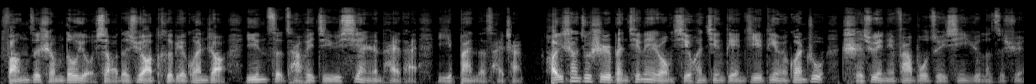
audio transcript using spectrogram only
房子什么都有，小的需要特别关照，因此才会给予现任太太一半的财产。好，以上就是本期内容。喜欢请点击订阅关注，持续为您发布最新娱乐资讯。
